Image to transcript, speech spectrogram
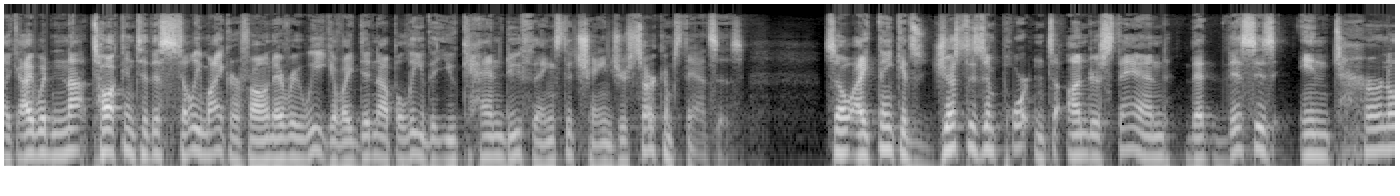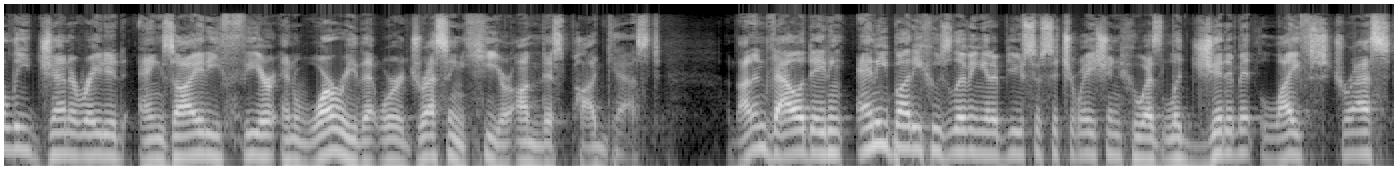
Like I would not talk into this silly microphone every week if I did not believe that you can do things to change your circumstances. So I think it's just as important to understand that this is internally generated anxiety, fear, and worry that we're addressing here on this podcast. I'm not invalidating anybody who's living in an abusive situation, who has legitimate life stress,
